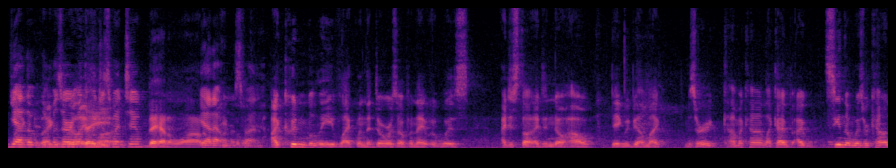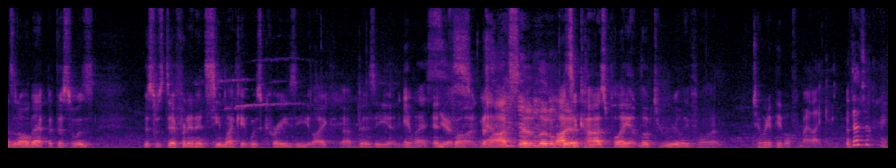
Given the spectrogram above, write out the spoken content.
Yeah, Like- the, the like Missouri really one we fun. just went to. They had a lot Yeah, of that one was people. fun. I couldn't believe like when the doors opened. They, it was. I just thought I didn't know how big we'd be. I'm like Missouri Comic Con. Like I've I've seen the Wizard Cons and all that, but this was. This was different, and it seemed like it was crazy, like uh, busy and It was. and Yes. fun. Yeah. Lots A of little lots of cosplay. It looked really fun. Too many people for my liking, but that's okay.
